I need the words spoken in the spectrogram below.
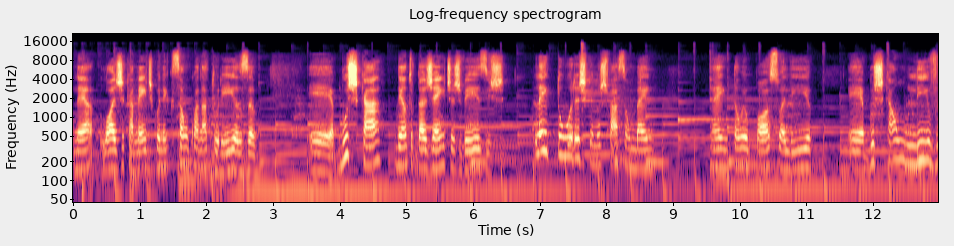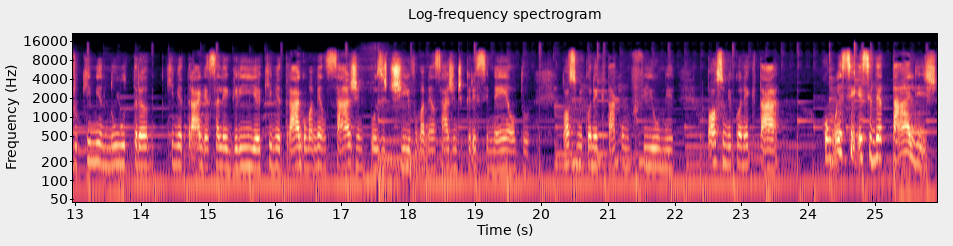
né? Logicamente, conexão com a natureza, é, buscar dentro da gente, às vezes, leituras que nos façam bem. Né? Então eu posso ali é, buscar um livro que me nutra, que me traga essa alegria, que me traga uma mensagem positiva, uma mensagem de crescimento. Posso me conectar com um filme, posso me conectar com esse, esse detalhes,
